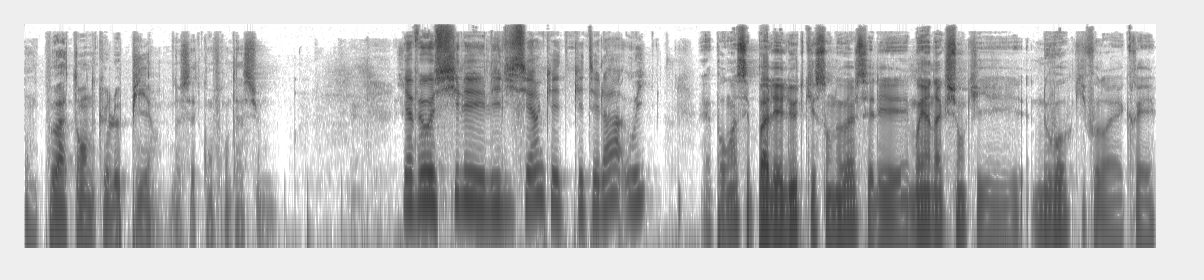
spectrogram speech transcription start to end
on peut attendre que le pire de cette confrontation. Il y avait aussi les, les lycéens qui, qui étaient là, oui. Et pour moi, c'est pas les luttes qui sont nouvelles, c'est les moyens d'action qui nouveaux qu'il faudrait créer.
